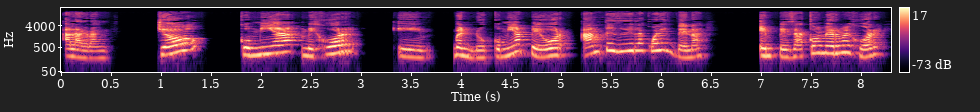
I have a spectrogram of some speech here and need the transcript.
a la gran. Yo comía mejor, eh, bueno, no comía peor antes de la cuarentena, empecé a comer mejor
